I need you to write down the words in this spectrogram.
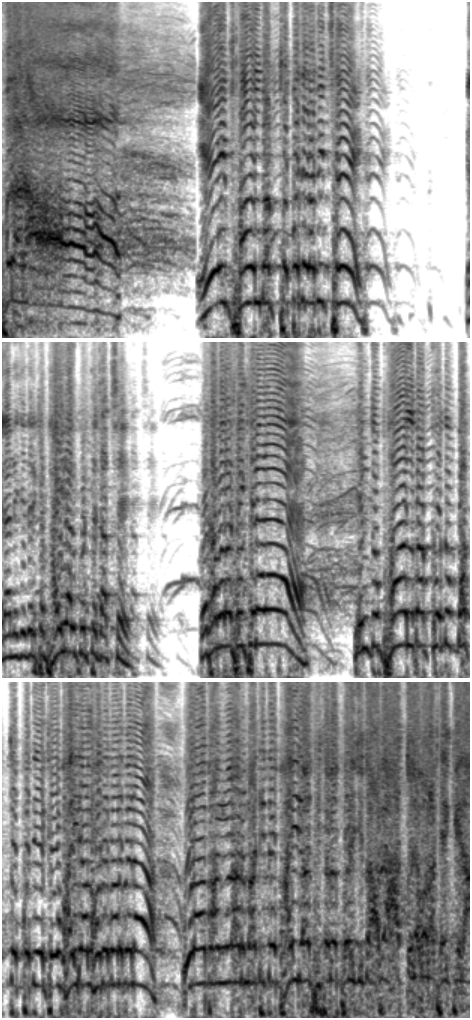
সরারা এই ফাউল বক্তব্য যারা দিচ্ছে, এরা নিজেদেরকে ভাইরাল করতে যাচ্ছে কথা বলো ঠিক কিনা রে? কিন্তু ফল বক্তব্য বক্তব্য দিয়ে কেউ ভাইরাল হতে পারবে না। ওরা বাংলার মাটিতে ভাইরাল হিসেবে পরিচিত হবে। হাত তুলে বলো, ঠিক কিনা?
